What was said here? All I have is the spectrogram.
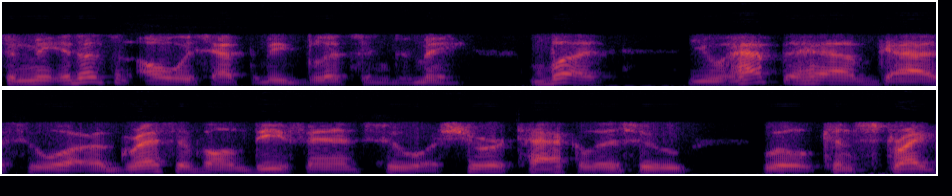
to me. It doesn't always have to be blitzing to me, but you have to have guys who are aggressive on defense, who are sure tacklers, who will can strike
